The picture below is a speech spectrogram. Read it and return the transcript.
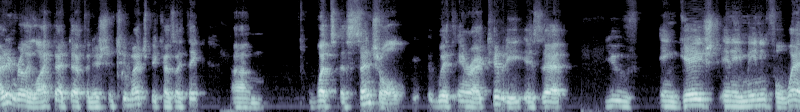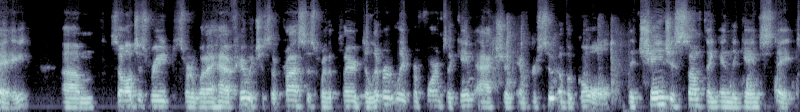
I didn't really like that definition too much because I think um, what's essential with interactivity is that you've engaged in a meaningful way. Um, so I'll just read sort of what I have here, which is a process where the player deliberately performs a game action in pursuit of a goal that changes something in the game state.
